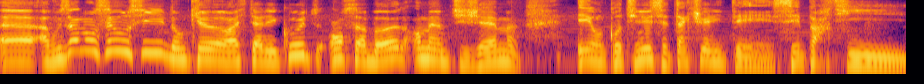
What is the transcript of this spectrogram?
euh, à vous annoncer aussi. Donc euh, restez à l'écoute, on s'abonne, on met un petit j'aime et on continue cette actualité. C'est parti.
